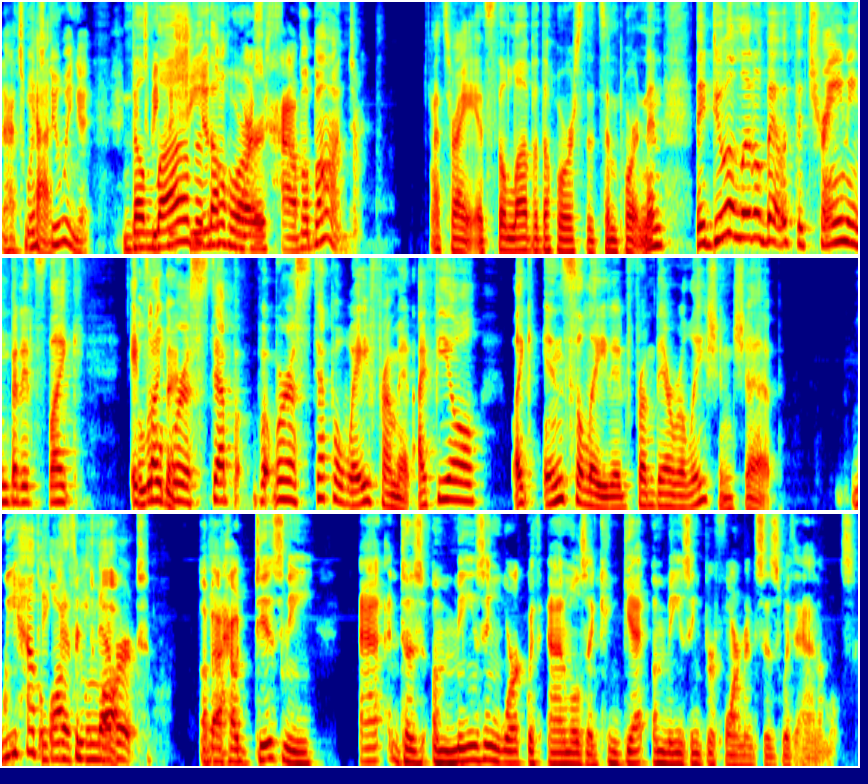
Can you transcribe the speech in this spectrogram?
That's what's Yeah. doing it. The it's because love she of and the, the horse. horse have a bond. That's right. It's the love of the horse that's important. And they do a little bit with the training, but it's like it's like bit. we're a step but we're a step away from it. I feel like insulated from their relationship. We have often we never- talked about Yeah. how Disney does amazing work with animals and can get amazing performances with animals.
